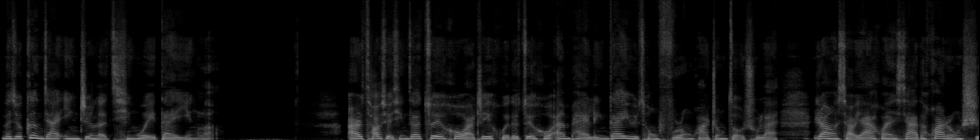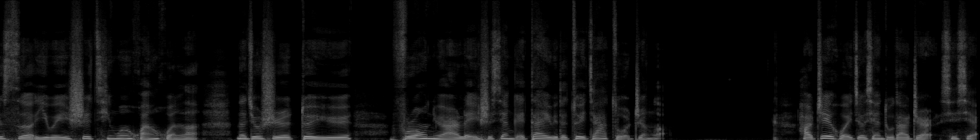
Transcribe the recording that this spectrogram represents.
那就更加印证了情为代隐了。而曹雪芹在最后啊，这一回的最后安排林黛玉从芙蓉花中走出来，让小丫鬟吓得花容失色，以为是晴雯还魂了，那就是对于芙蓉女儿蕾是献给黛玉的最佳佐证了。好，这回就先读到这儿，谢谢。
